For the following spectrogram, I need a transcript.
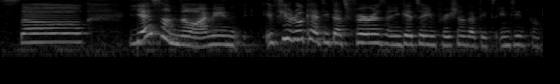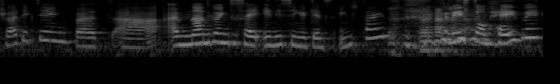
So, yes and no. I mean, if you look at it at first, and you get the impression that it's indeed contradicting, but uh, I'm not going to say anything against Einstein. Please don't hate me.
